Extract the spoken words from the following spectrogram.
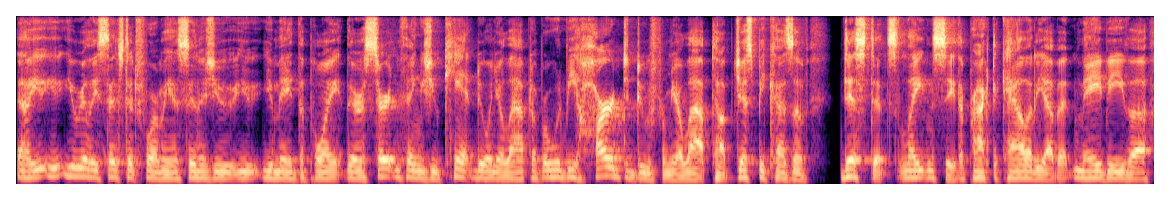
Now, you, you really cinched it for me as soon as you, you you made the point. There are certain things you can't do on your laptop or would be hard to do from your laptop just because of distance, latency, the practicality of it, maybe the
